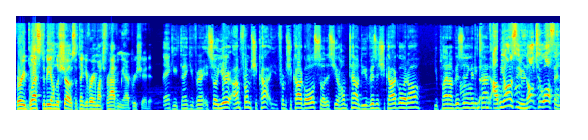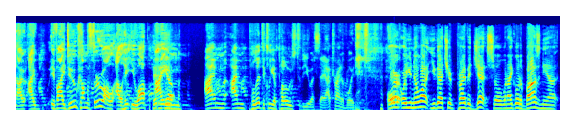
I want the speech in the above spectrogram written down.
very blessed to be on the show. So thank you very much for having me. I appreciate it. Thank you. Thank you very. So you're I'm from Chicago. From Chicago also. This is your hometown. Do you visit Chicago at all? You plan on visiting um, anytime? I'll be honest with you, not too often. I, I if I do come through, I'll I'll hit you up. Hit I am. Up. I'm I'm politically opposed to the USA. I try and avoid it. or or you know what? You got your private jet. So when I go to Bosnia,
